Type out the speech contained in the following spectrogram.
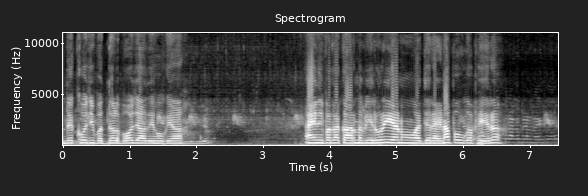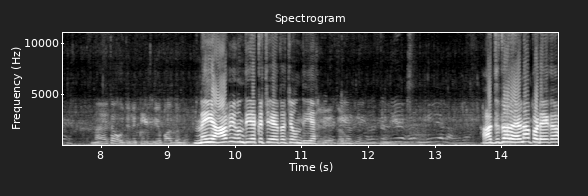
ਦੇਖੋ ਜੀ, ਬੱਦਲ ਬਹੁਤ ਜਿਆਦੇ ਹੋ ਗਿਆ। ਐ ਨਹੀਂ ਪਤਾ ਕਰਨ ਵੀਰੂਰੀਆਂ ਨੂੰ ਅੱਜ ਰਹਿਣਾ ਪਊਗਾ ਫੇਰ। ਨਾ ਇਹ ਤਾਂ ਉਹ ਚ ਨਿਕਲ ਜੂਗੀ ਭਾਦੋਂ ਚ। ਨਹੀਂ ਆ ਵੀ ਹੁੰਦੀ ਹੈ ਇੱਕ ਚੇਤ ਚ ਹੁੰਦੀ ਹੈ ਅੱਜ ਤਾਂ ਰਹਿਣਾ ਪੜੇਗਾ।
